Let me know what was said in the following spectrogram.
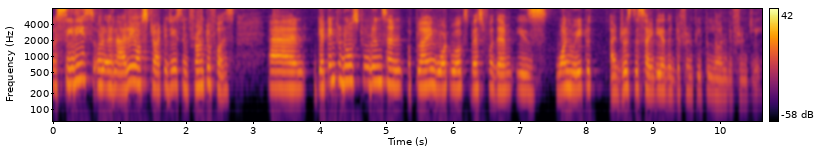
a series or an array of strategies in front of us and getting to know students and applying what works best for them is one way to address this idea that different people learn differently.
